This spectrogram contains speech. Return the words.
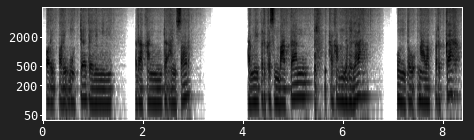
pori-pori muda dari gerakan muda Ansar kami berkesempatan Alhamdulillah untuk ngalap berkah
